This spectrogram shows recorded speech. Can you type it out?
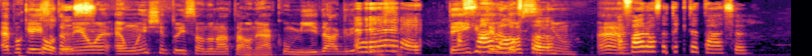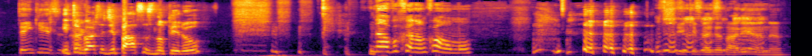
É porque isso Todas. também é uma, é uma instituição do Natal, né? A comida agridoce. É, tem a que ter um farofa. docinho. É, a farofa tem que ter passa. tem que. E tu a- gosta de passas no peru? Não, porque eu não como. chique vegetariana.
